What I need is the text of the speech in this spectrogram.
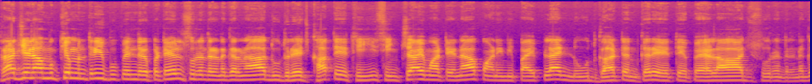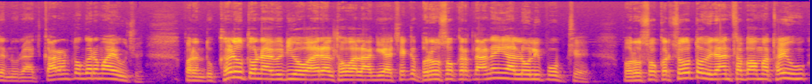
રાજ્યના મુખ્યમંત્રી ભૂપેન્દ્ર પટેલ સુરેન્દ્રનગરના દૂધરેજ ખાતેથી સિંચાઈ માટેના પાણીની પાઇપલાઇનનું ઉદ્ઘાટન કરે તે પહેલાં જ સુરેન્દ્રનગરનું રાજકારણ તો ગરમાયું છે. પરંતુ ખેડૂતોના વીડિયો વાયરલ થવા લાગ્યા છે કે ભરોસો કરતા નહીં, આ લોલીપોપ છે. ભરોસો કરશો તો વિધાનસભામાં થયું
